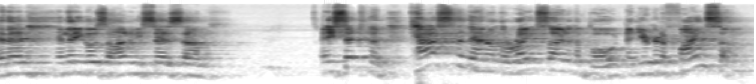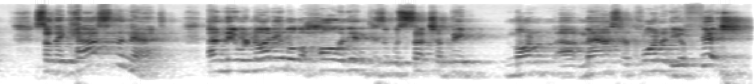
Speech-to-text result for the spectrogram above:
And then, and then he goes on and he says, um, and he said to them, Cast the net on the right side of the boat, and you're going to find some. So they cast the net, and they were not able to haul it in because it was such a big mon- uh, mass or quantity of fish.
